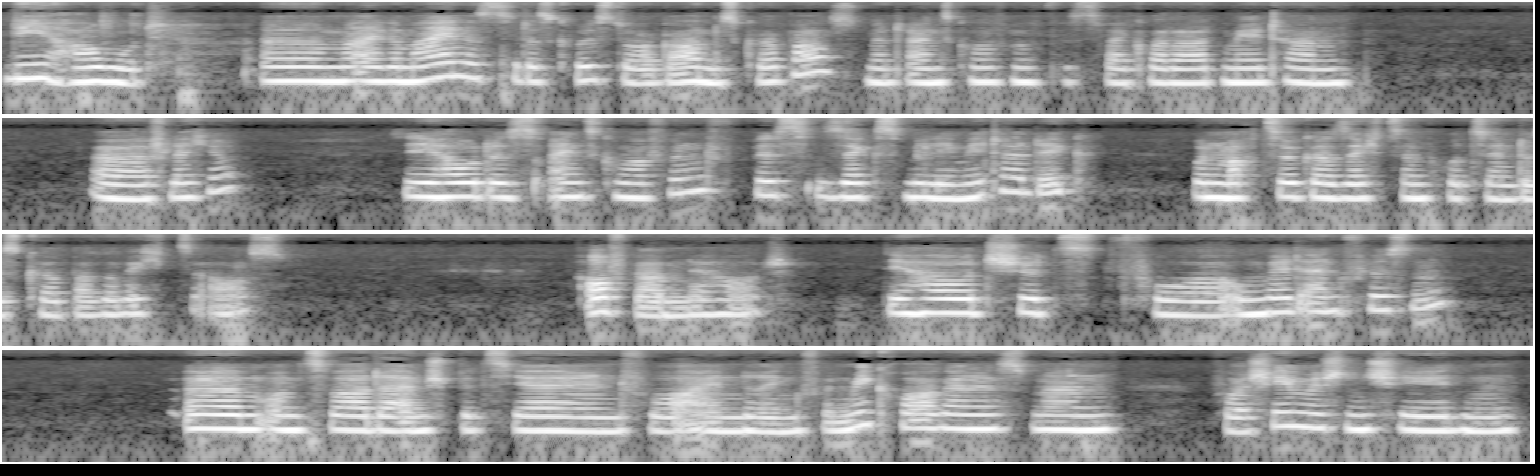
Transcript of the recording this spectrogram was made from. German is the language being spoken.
Die Haut. Ähm, allgemein ist sie das größte Organ des Körpers mit 1,5 bis 2 Quadratmetern äh, Fläche. Die Haut ist 1,5 bis 6 mm dick und macht ca. 16% des Körpergewichts aus. Aufgaben der Haut. Die Haut schützt vor Umwelteinflüssen, ähm, und zwar da im Speziellen vor Eindringen von Mikroorganismen, vor chemischen Schäden,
